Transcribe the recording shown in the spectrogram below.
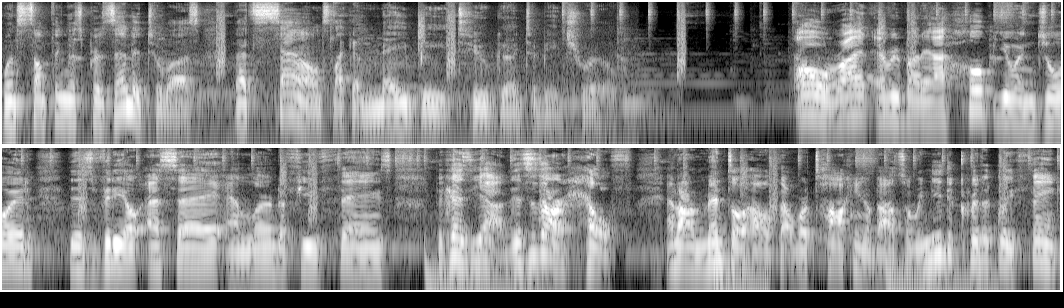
when something is presented to us that sounds like it may be too good to be true. All right, everybody, I hope you enjoyed this video essay and learned a few things because yeah, this is our health and our mental health that we're talking about. So we need to critically think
